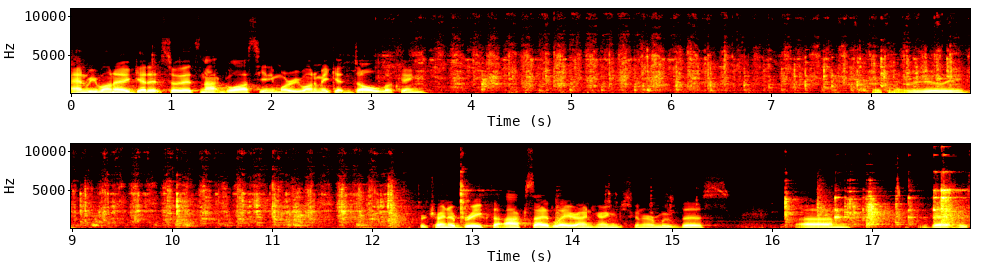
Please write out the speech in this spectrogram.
And we want to get it so that it's not glossy anymore. We want to make it dull looking. Making it really we're trying to break the oxide layer on here. I'm just going to remove this. Um, that has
